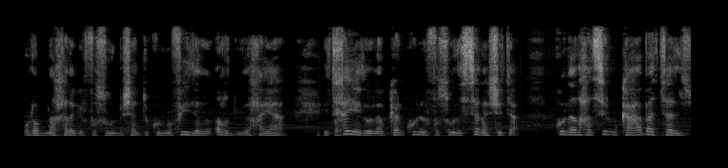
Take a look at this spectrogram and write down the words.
وربنا خلق الفصول مشان تكون مفيدة للأرض وللحياة. تخيلوا لو كان كل فصول السنة شتاء كنا رح نصير مكعبات ثلج.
